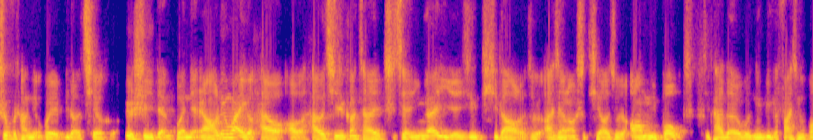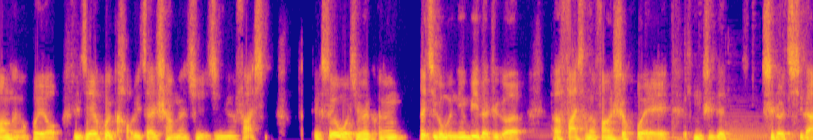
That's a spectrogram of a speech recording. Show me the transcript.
支付场景会比较切合，这是一点观点。然后另外一个还有哦，还有其实刚才之前应该也已经提到了，就是阿健老师提到，就是 OmniBot 其他的稳定币的发行方可能会有直接会考虑在这上面去进行发行。对，所以我觉得可能这几个稳定币的这个呃发行的方式会挺值得值得期待。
